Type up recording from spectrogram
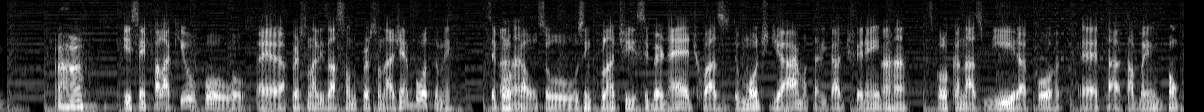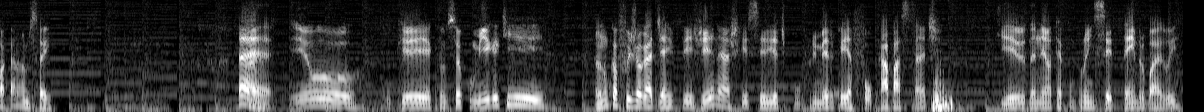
Aham. Uhum. E sem falar que o, pô, é, a personalização do personagem é boa também. Você colocar uhum. os, implantes cibernéticos, as, um monte de arma, tá ligado? Diferente. Uhum. Colocando as miras, porra. É, tá, tá bem bom pra caramba isso aí. É, eu o que aconteceu comigo é que eu nunca fui jogar de RPG, né? Acho que esse seria tipo o primeiro que eu ia focar bastante. Que eu e o Daniel até comprou em setembro o bagulho.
